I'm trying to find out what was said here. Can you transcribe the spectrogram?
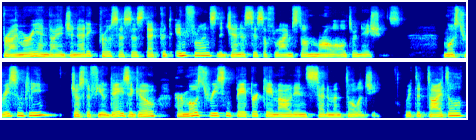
primary and diagenetic processes that could influence the genesis of limestone marl alternations. Most recently, just a few days ago, her most recent paper came out in Sedimentology with the title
